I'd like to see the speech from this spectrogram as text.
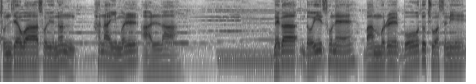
존재와 소유는 하나임을 알라. 내가 너희 손에 만물을 모두 주었으니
